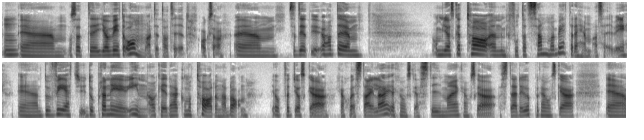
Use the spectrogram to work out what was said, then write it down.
Mm. Eh, så att eh, jag vet om att det tar tid också. Ehm, så att jag, jag har inte om jag ska ta en fortsatt samarbete där hemma säger vi. Eh, då, vet, då planerar jag in, okej okay, det här kommer ta den här dagen för att jag ska kanske styla, jag kanske ska steama, jag kanske ska städa upp, jag kanske ska eh,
